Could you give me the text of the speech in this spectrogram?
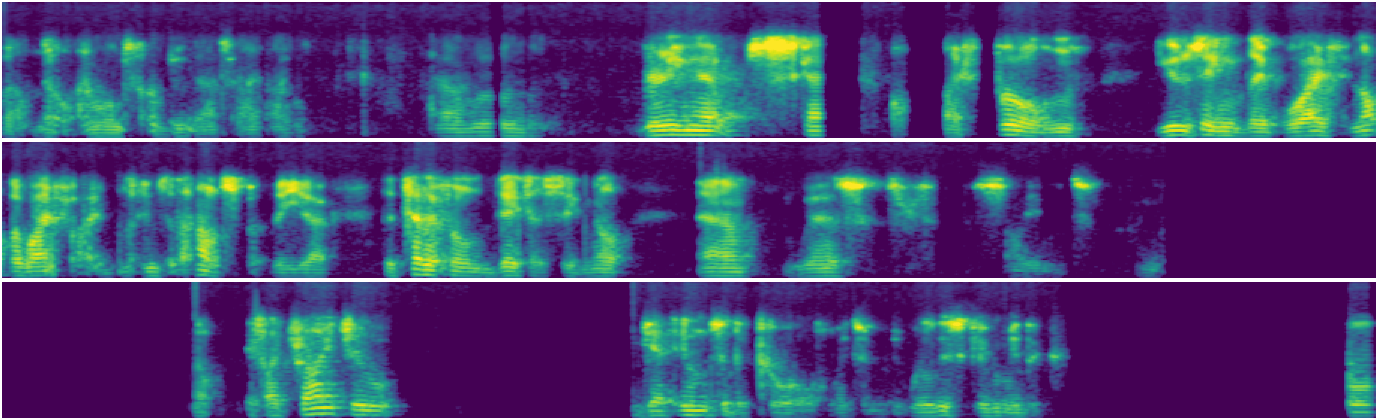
Well, no, I won't. I'll do that. I, I, will- I will bring up Skype on my phone using the Wi-Fi, not the Wi-Fi into the house, but the uh, the telephone data signal. Um, where's sorry. No, if I try to get into the call, wait a minute, will this give me the call?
